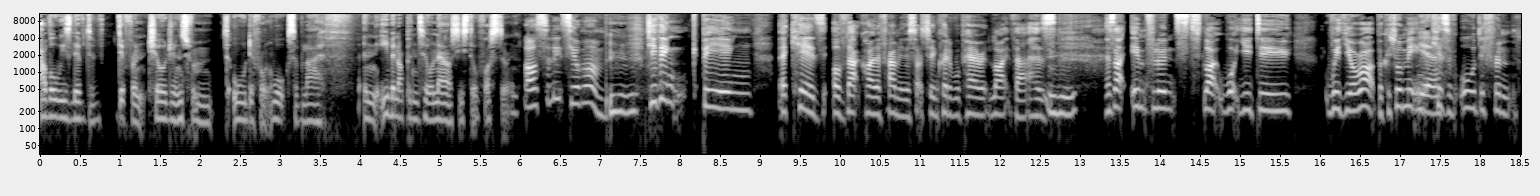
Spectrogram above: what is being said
I've always lived with different children's from all different walks of life. And even up until now, she's still fostering. Oh, salute to your mum. Mm-hmm. Do you think being a kid of that kind of family with such an incredible parent like that has Mm-hmm. has that influenced like what you do with your art? Because you're meeting Yeah. kids of all different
